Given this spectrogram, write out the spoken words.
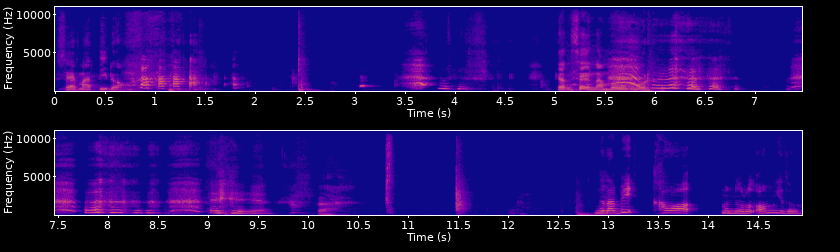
saya mati dong. kan saya nambah umur. Iya. Ah. Nggak, tapi kalau menurut Om gitu,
